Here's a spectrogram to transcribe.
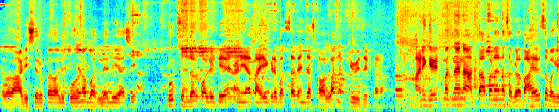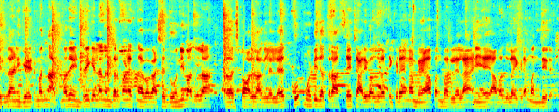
हे बघा अडीचशे रुपयेवाली पूर्ण भरलेली आहे अशी. खूप सुंदर क्वालिटी आहे आणि या ताई इकडे बसतात यांच्या स्टॉलला नक्की व्हिजिट करा. आणि गेटमधनं आहे ना आत्ता आपण आहे ना सगळं बाहेरचं बघितलं आणि गेटमधनं आतमध्ये एंट्री केल्यानंतर पण येत नाही बघा असे दोन्ही बाजूला स्टॉल लागलेले आहेत. खूप मोठी जत्रा असते चारी बाजूला तिकडे आहे ना मेळा पण भरलेला आहे आणि हे या बाजूला इकडे मंदिर आहे.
